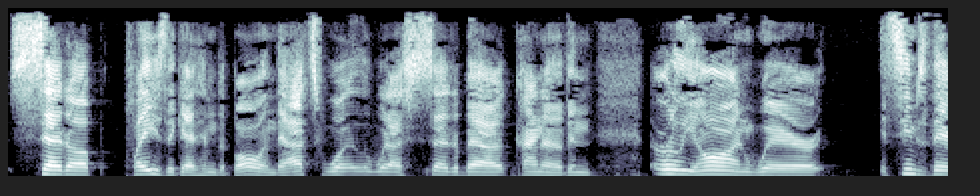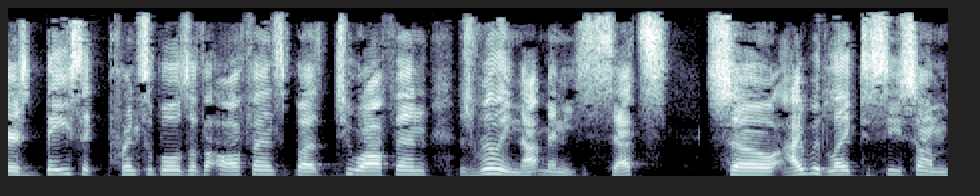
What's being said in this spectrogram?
set up plays to get him the ball, and that's what what I said about kind of in early on where it seems there's basic principles of the offense, but too often there's really not many sets so I would like to see some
